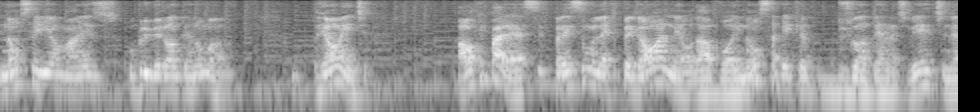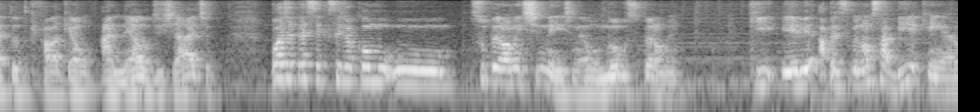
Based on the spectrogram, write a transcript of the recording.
não seria mais o primeiro lanterna humano. Realmente, ao que parece, para esse moleque pegar o anel da avó e não saber que é dos Lanternas Verdes, né? Tanto que fala que é um anel de Jade, pode até ser que seja como o super-homem chinês, né? O novo super-homem. Que ele, a princípio, não sabia quem era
